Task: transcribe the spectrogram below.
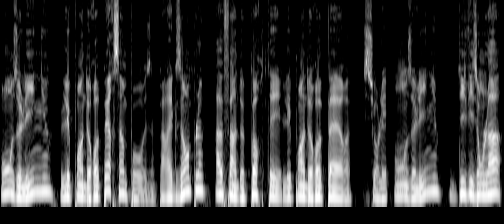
11 lignes, les points de repère s'imposent. Par exemple, afin de porter les points de repère sur les 11 lignes, divisons-la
